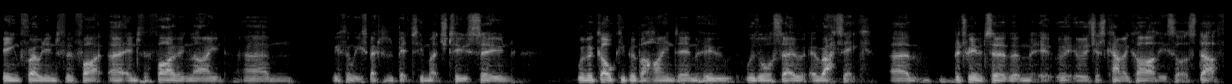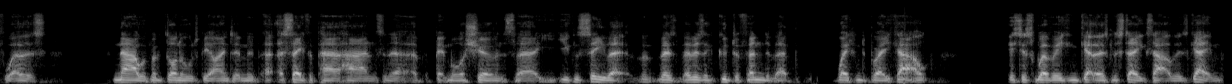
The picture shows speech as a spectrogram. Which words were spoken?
being thrown into the fi- uh, into the firing line. Um, we think we expected a bit too much too soon, with a goalkeeper behind him who was also erratic. Uh, between the two of them, it, it was just kamikaze sort of stuff. Whereas now with MacDonald's behind him, a, safer pair of hands and a, a, bit more assurance there, you can see that there is a good defender there waiting to break out. It's just whether he can get those mistakes out of his game.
